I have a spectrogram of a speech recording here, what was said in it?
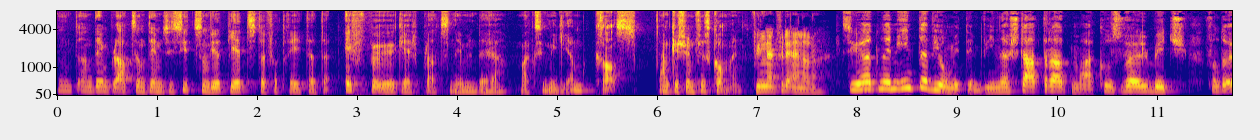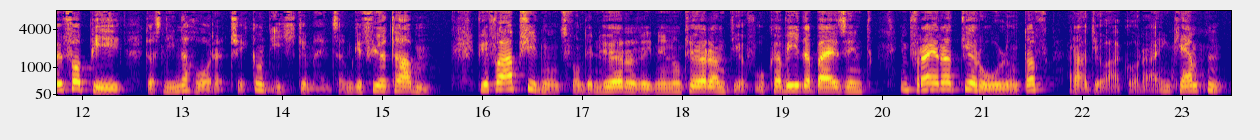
Und an dem Platz, an dem Sie sitzen, wird jetzt der Vertreter der FPÖ gleich Platz nehmen, der Herr Maximilian Kraus. Dankeschön fürs Kommen. Vielen Dank für die Einladung. Sie hörten ein Interview mit dem Wiener Stadtrat Markus Wölbitsch von der ÖVP, das Nina Horacek und ich gemeinsam geführt haben. Wir verabschieden uns von den Hörerinnen und Hörern, die auf UKW dabei sind, im Freirad Tirol und auf Radio Agora in Kärnten.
